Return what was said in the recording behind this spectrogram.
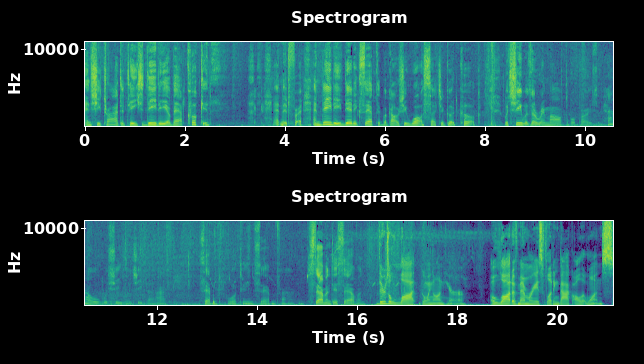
And she tried to teach Dee Dee about cooking. and it and Dee Dee did accept it because she was such a good cook. But she was a remarkable person. How old was she when she died? 7, 14, 7, 5, 77. There's a lot going on here. A lot of memories flooding back all at once.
